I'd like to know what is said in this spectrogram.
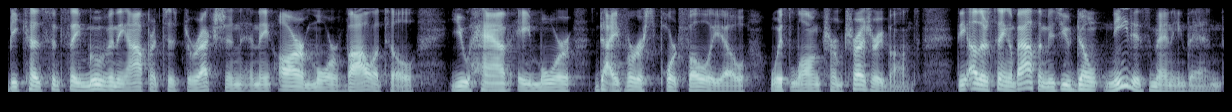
Because since they move in the opposite direction and they are more volatile, you have a more diverse portfolio with long term treasury bonds. The other thing about them is you don't need as many then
